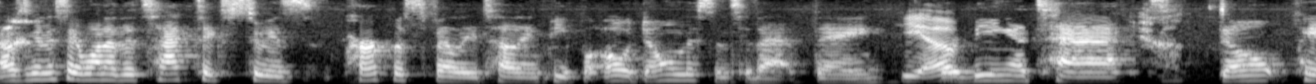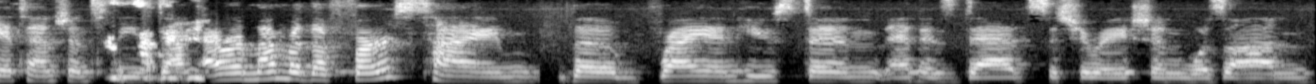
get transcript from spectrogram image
I was going to say one of the tactics too is purposefully telling people, "Oh, don't listen to that thing. Yep. We're being attacked. Don't pay attention to these guys." I remember the first time the Brian Houston and his dad situation was on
